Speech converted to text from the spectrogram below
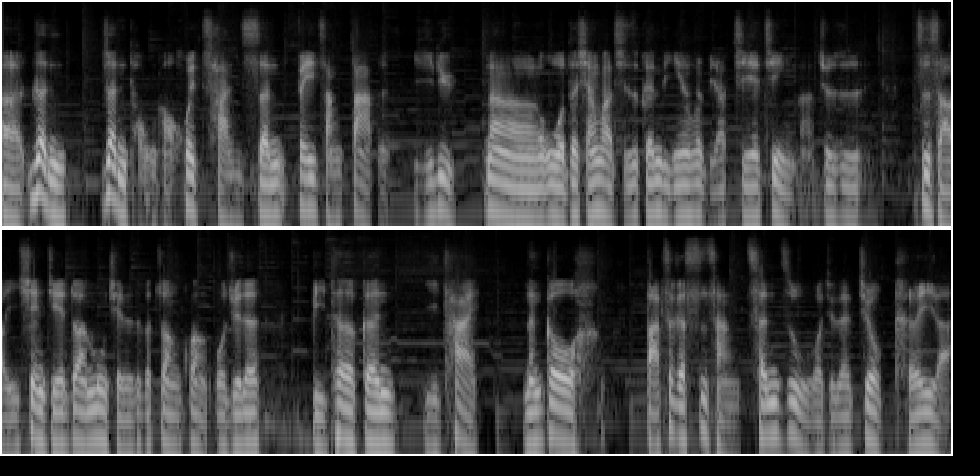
呃认认同哈，会产生非常大的疑虑。那我的想法其实跟李燕会比较接近啊，就是至少以现阶段目前的这个状况，我觉得比特跟以太能够 把这个市场撑住，我觉得就可以了。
